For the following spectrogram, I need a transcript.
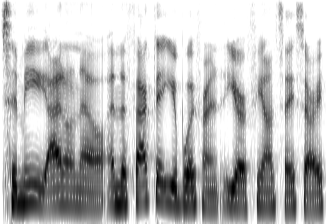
to me, I don't know. And the fact that your boyfriend, your fiance, sorry,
